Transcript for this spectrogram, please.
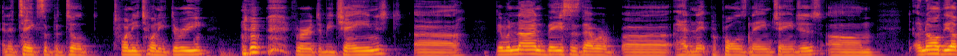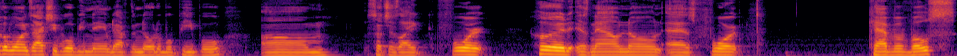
and it takes up until 2023 for it to be changed. Uh, there were nine bases that were uh, had proposed name changes. Um, and all the other ones actually will be named after notable people, um, such as like Fort Hood is now known as Fort Cavazos.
